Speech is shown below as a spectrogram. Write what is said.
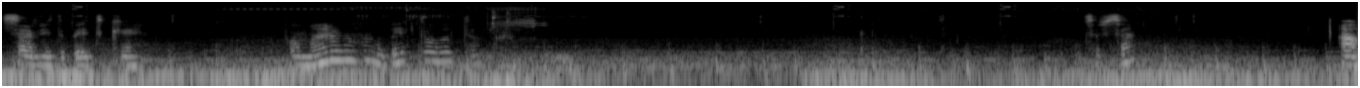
Це відбитки. Померлого, вбитого, так. Це все? А,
